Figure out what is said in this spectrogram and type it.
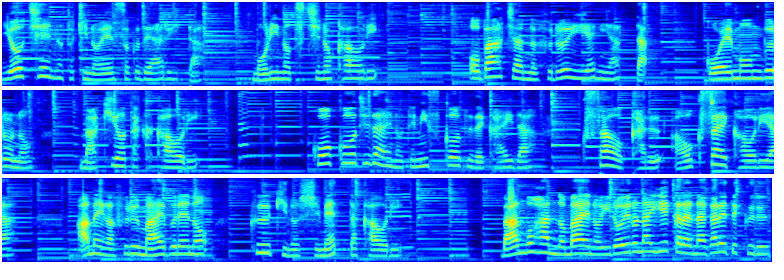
幼稚園の時の遠足で歩いた森の土の香り、おばあちゃんの古い家にあった五右衛門風呂の薪を焚く香り、高校時代のテニスコートで嗅いだ草を刈る青臭い香りや、雨が降る前触れの空気の湿った香り、晩ご飯の前のいろいろな家から流れてくる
